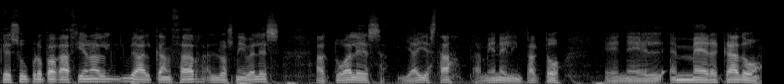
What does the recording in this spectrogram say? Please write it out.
que su propagación iba a alcanzar los niveles actuales. Y ahí está también el impacto en el mercado.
